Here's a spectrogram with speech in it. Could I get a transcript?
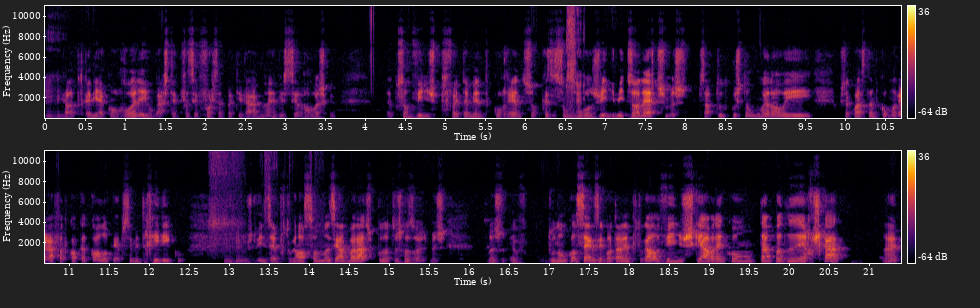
Uhum. aquela porcaria com rolha e um gajo tem que fazer força para tirar, não é? em vez de ser rosca. Porque são vinhos perfeitamente correntes, são, quer dizer, são Sim. bons vinhos, vinhos honestos, mas apesar de tudo custam 1 euro e custa quase tanto como uma garrafa de Coca-Cola, o que é absolutamente ridículo. Uhum. Os vinhos em Portugal são demasiado baratos por outras razões, mas, mas tu não consegues encontrar em Portugal vinhos que abrem com tampa de enroscar, não é?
